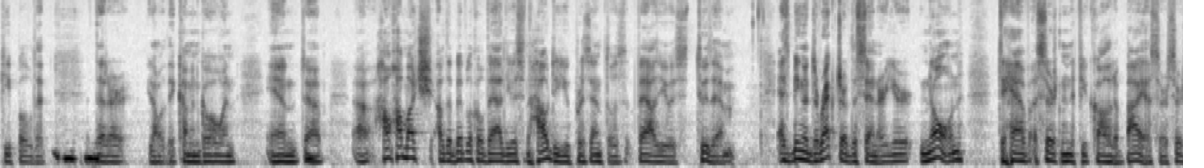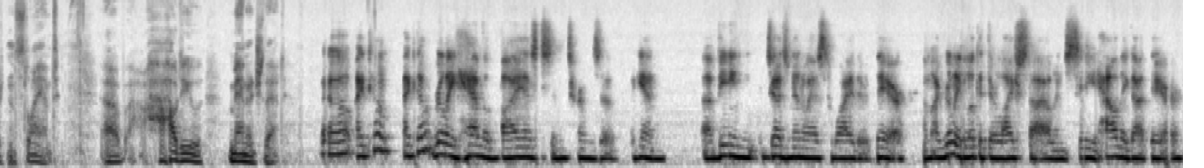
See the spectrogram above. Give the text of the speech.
people that mm-hmm. that are you know they come and go and and uh, uh, how how much of the biblical values and how do you present those values to them? As being a director of the center, you're known to have a certain, if you call it a bias or a certain slant. Uh, how do you manage that? Well, I don't. I don't really have a bias in terms of again uh, being judgmental as to why they're there. Um, I really look at their lifestyle and see how they got there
